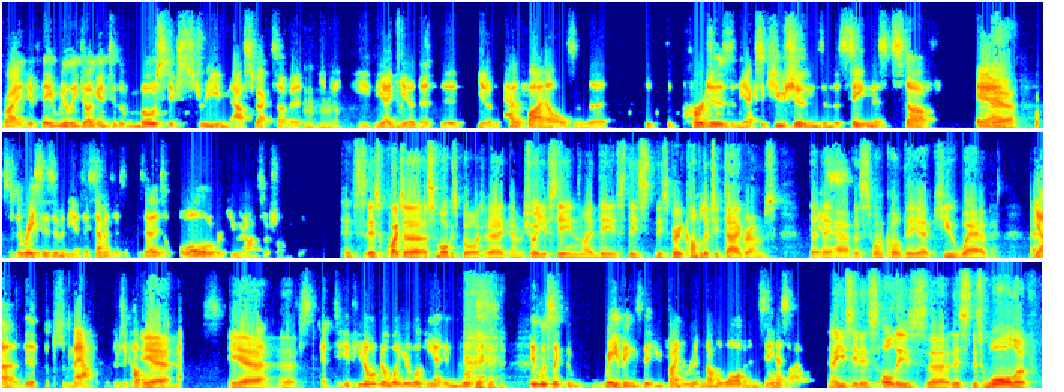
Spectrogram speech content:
Right. If they really dug into the most extreme aspects of it, mm-hmm. you know, the, the idea that the you know the pedophiles and the, the, the purges and the executions and the Satanist stuff, and yeah. the racism and the anti-Semitism, because that is all over QAnon social media. It's it's quite a, a smorgasbord. Uh, I'm sure you've seen like these these these very convoluted diagrams that yes. they have. There's one called the uh, Q Web, yeah, the, the map. There's a couple yeah. of maps. Yeah. and if you don't know what you're looking at, it looks it looks like the ravings that you'd find written on the wall of an insane asylum. No, you see this all these uh, this this wall of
